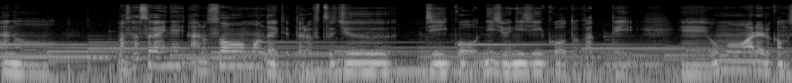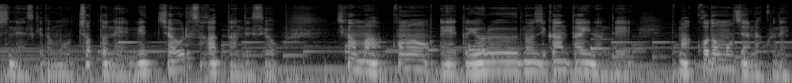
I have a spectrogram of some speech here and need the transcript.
あのさすがにねあの騒音問題って言ったら普通10時以降22時以降とかって、えー、思われるかもしれないですけどもちょっとねめっちゃうるさかったんですよ。しかもまあこの、えーと、夜の時間帯なんでまあ子供じゃなくね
